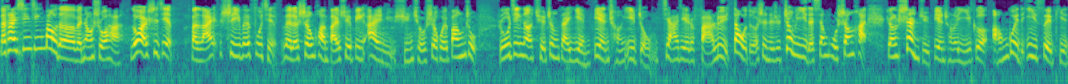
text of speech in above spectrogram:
来看《新京报》的文章说，哈，罗尔事件本来是一位父亲为了身患白血病爱女寻求社会帮助。如今呢，却正在演变成一种嫁接着法律、道德，甚至是正义的相互伤害，让善举变成了一个昂贵的易碎品，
